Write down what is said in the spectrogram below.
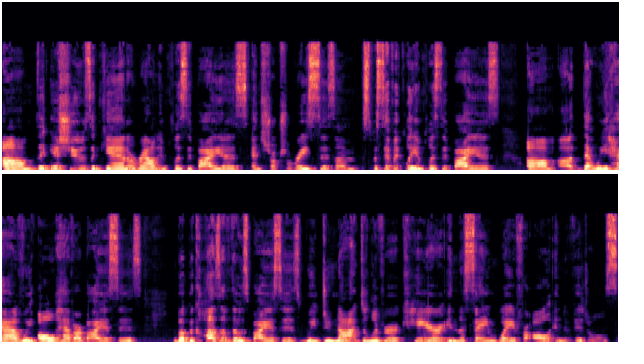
um, the issues again around implicit bias and structural racism specifically implicit bias um, uh, that we have we all have our biases but because of those biases, we do not deliver care in the same way for all individuals.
